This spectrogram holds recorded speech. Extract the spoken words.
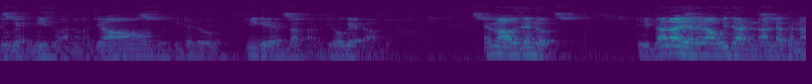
သူ့ရဲ့ဤစွာသောအကြောင်းဆိုပြီးတလို့ပြီးကြတဲ့ဘက်ကပြောခဲ့တာပေါ့အဲ့မှာဦးဇင်းတို့ဒီသလယရဏဝိဇာရဏလက္ခဏာ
